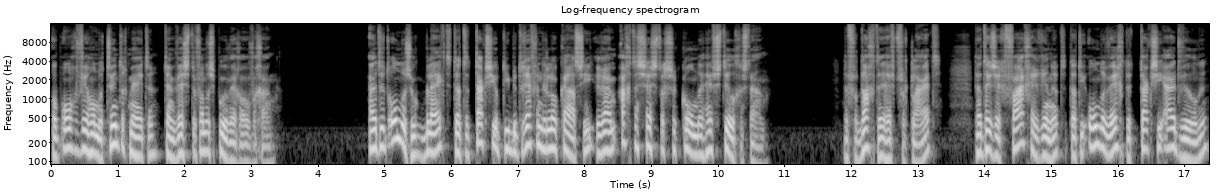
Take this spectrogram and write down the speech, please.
op ongeveer 120 meter ten westen van de spoorwegovergang. Uit het onderzoek blijkt dat de taxi op die betreffende locatie ruim 68 seconden heeft stilgestaan. De verdachte heeft verklaard dat hij zich vaag herinnert dat hij onderweg de taxi uit wilde,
